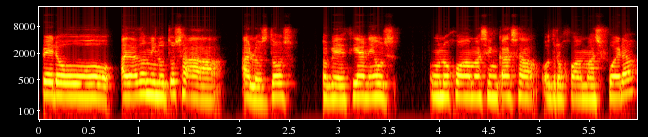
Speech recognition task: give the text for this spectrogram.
pero ha dado minutos a, a los dos. Lo que decía Neus, uno juega más en casa, otro juega más fuera.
